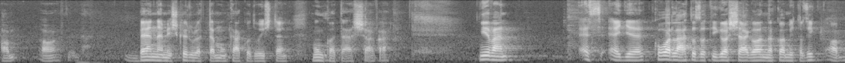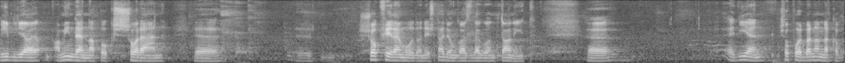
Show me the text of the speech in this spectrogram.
a, a bennem és körülöttem munkálkodó Isten munkatársává. Nyilván ez egy korlátozott igazsága annak, amit az, a Biblia a mindennapok során sokféle módon és nagyon gazdagon tanít. Egy ilyen csoportban annak a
